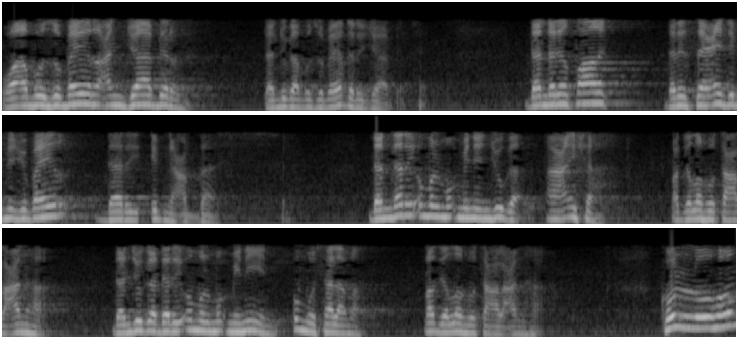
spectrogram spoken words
wa Abu Zubair an Jabir dan juga Abu Zubair dari Jabir. Dan dari Tariq dari Sa'id bin Jubair dari Ibn Abbas. Dan dari Ummul Mukminin juga Aisyah radhiyallahu taala anha dan juga dari Ummul Mukminin Ummu Salamah radhiyallahu taala anha. Kulluhum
